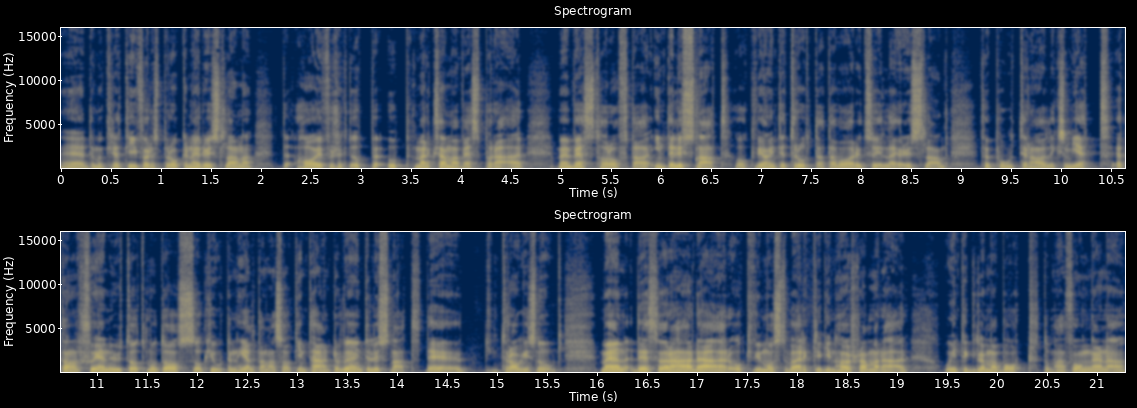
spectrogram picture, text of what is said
eh, demokratiförespråkarna i Ryssland har ju försökt upp, uppmärksamma väst på det här. Men väst har ofta inte lyssnat och vi har inte trott att det har varit så illa i Ryssland. För Putin har liksom gett ett annat sken utåt mot oss och gjort en helt annan sak internt och vi har inte lyssnat. Det tragiskt nog. Men det är så här det är och vi måste verkligen hörsamma det här och inte glömma bort de här fångarna.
